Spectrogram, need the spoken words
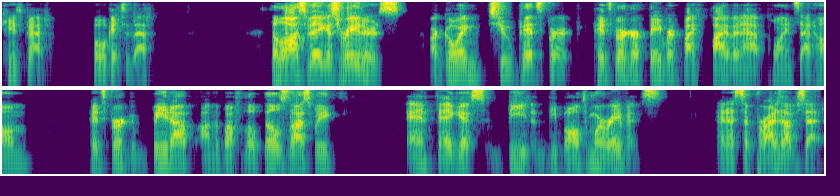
Team's bad. But we'll get to that. The Las Vegas Raiders are going to Pittsburgh. Pittsburgh are favored by five and a half points at home. Pittsburgh beat up on the Buffalo Bills last week, and Vegas beat the Baltimore Ravens. And a surprise upset.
